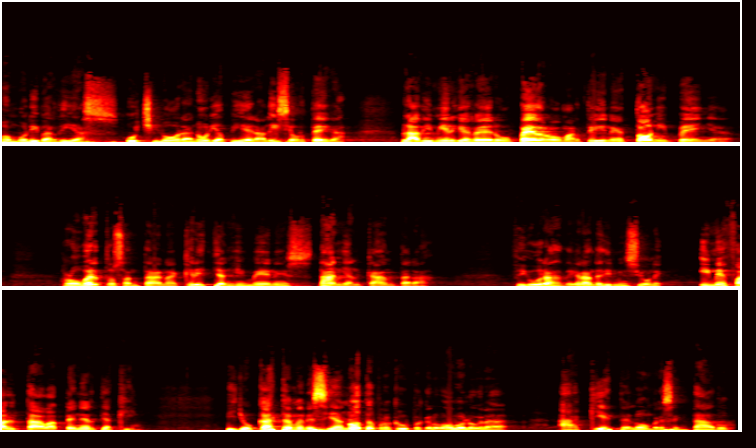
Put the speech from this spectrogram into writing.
Juan Bolívar Díaz, Uchi Lora, Nuria Piera, Alicia Ortega, Vladimir Guerrero, Pedro Martínez, Tony Peña, Roberto Santana, Cristian Jiménez, Dani Alcántara, figuras de grandes dimensiones. Y me faltaba tenerte aquí. Y Yocasta me decía, no te preocupes que lo vamos a lograr aquí está el hombre sentado,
